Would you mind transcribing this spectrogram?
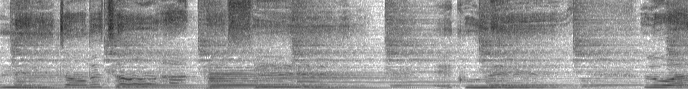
mais tant de temps a passé, écoulé, loin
